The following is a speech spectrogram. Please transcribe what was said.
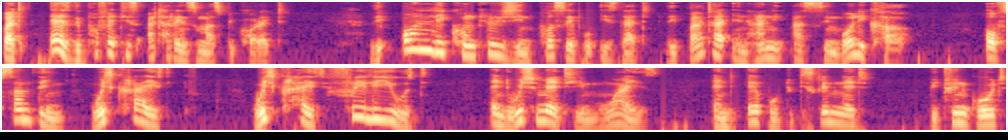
But as the prophet's utterance must be correct, the only conclusion possible is that the butter and honey are symbolical of something which Christ which Christ freely used and which made him wise and able to discriminate between good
